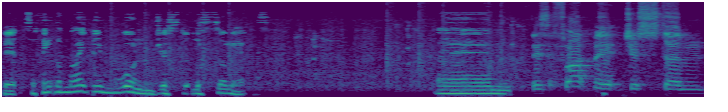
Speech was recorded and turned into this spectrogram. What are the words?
bits. I think there might be one just at the summit. Um, There's a flat bit just um,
